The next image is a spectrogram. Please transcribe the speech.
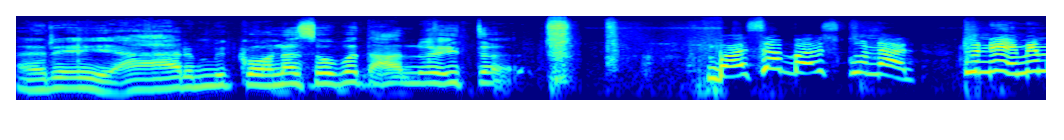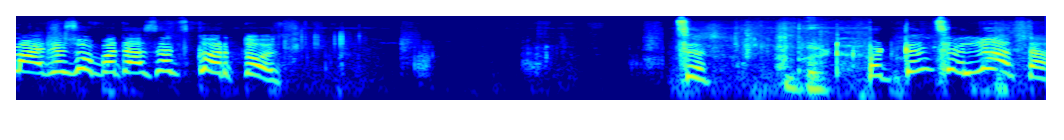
अरे यार मी कोणासोबत आलो इथं? बस हा, बस कुणाल. तू नेहमी माझ्यासोबत असंच करतोस. चल. बट पटकन चल ना आता.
